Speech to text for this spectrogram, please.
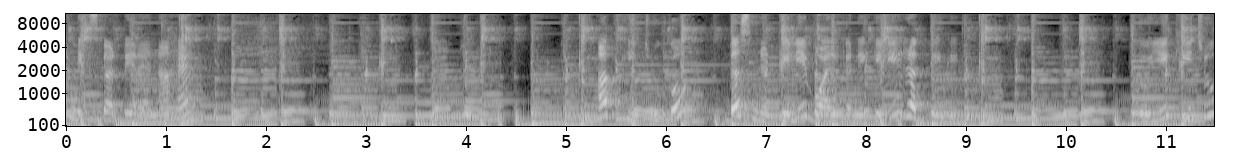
लगातार मिक्स करते रहना है। अब खींचू को 10 मिनट के लिए बॉईल करने के लिए रख देंगे। तो ये खींचू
